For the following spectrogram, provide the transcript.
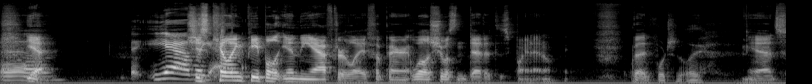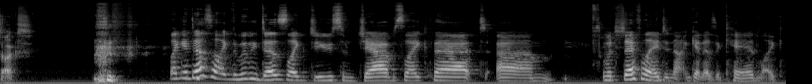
Yeah. Um, yeah. She's like, killing people in the afterlife. Apparently, well, she wasn't dead at this point. I don't think. But Unfortunately, yeah, it sucks. like it does like the movie does like do some jabs like that um which definitely i did not get as a kid like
